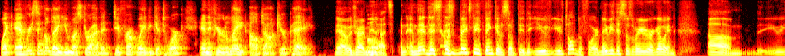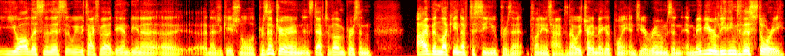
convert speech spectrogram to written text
Like every single day, you must drive a different way to get to work. And if you're late, I'll dock your pay. Yeah, it would drive me nuts. And and this this makes me think of something that you've you've told before. Maybe this was where you were going. Um, you, all listen to this. We, talked about Dan being a, a an educational presenter and, and staff development person. I've been lucky enough to see you present plenty of times, and I always try to make it a point into your rooms. And and maybe you were leading to this story,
